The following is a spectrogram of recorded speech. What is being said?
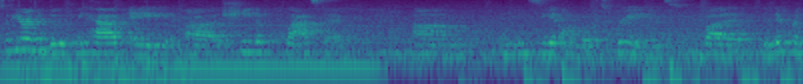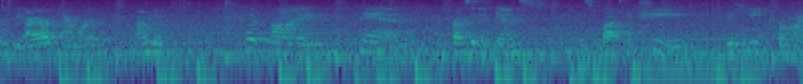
So here in the booth, we have a uh, sheet of plastic, um, and you can see it on both screens. But the difference with the IR camera, if I'm to put my hand and press it against this plastic sheet, the heat from my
